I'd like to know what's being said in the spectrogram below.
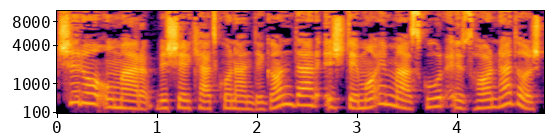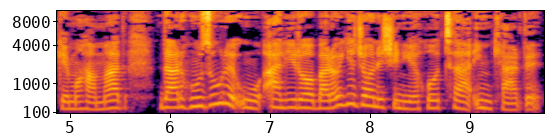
چرا عمر به شرکت کنندگان در اجتماع مذکور اظهار نداشت که محمد در حضور او علی را برای جانشینی خود تعیین کرده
